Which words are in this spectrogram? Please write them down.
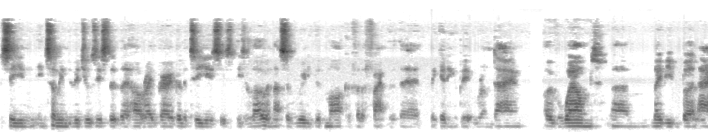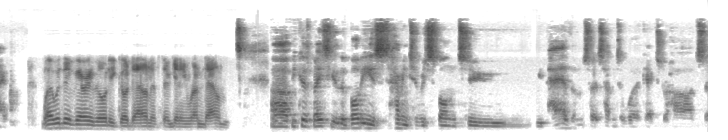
see in, in some individuals is that their heart rate variability is, is, is low, and that's a really good marker for the fact that they're they're getting a bit run down, overwhelmed, um, maybe even burnt out. Why would their variability go down if they're getting run down? Uh, because basically the body is having to respond to repair them, so it's having to work extra hard. So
